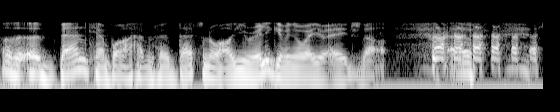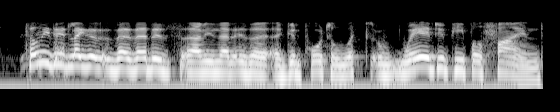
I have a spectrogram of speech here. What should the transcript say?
Oh, the, uh, Bandcamp. Well, I haven't heard that in a while. You're really giving away your age now. Uh, tell me, dude. Like that, that is. I mean, that is a, a good portal. What? Where do people find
